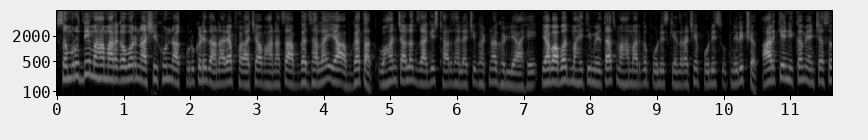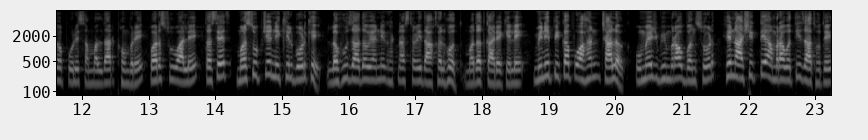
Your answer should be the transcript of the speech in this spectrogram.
समृद्धी महामार्गावर नाशिकहून नागपूरकडे जाणाऱ्या फळाच्या वाहनाचा अपघात झाला या अपघातात वाहन चालक जागीच ठार झाल्याची घटना घडली आहे. याबाबत माहिती मिळताच महामार्ग पोलीस केंद्राचे पोलीस उपनिरीक्षक आर के निकम यांच्यासह पोलीस अंमलदार ठोंबरे परसुवाले तसेच मसूबचे निखिल बोडखे लहू जाधव यांनी घटनास्थळी दाखल होत मदत कार्य केले. मिनी पिकअप वाहन चालक उमेश भीमराव बनसोड हे नाशिक ते अमरावती जात होते.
